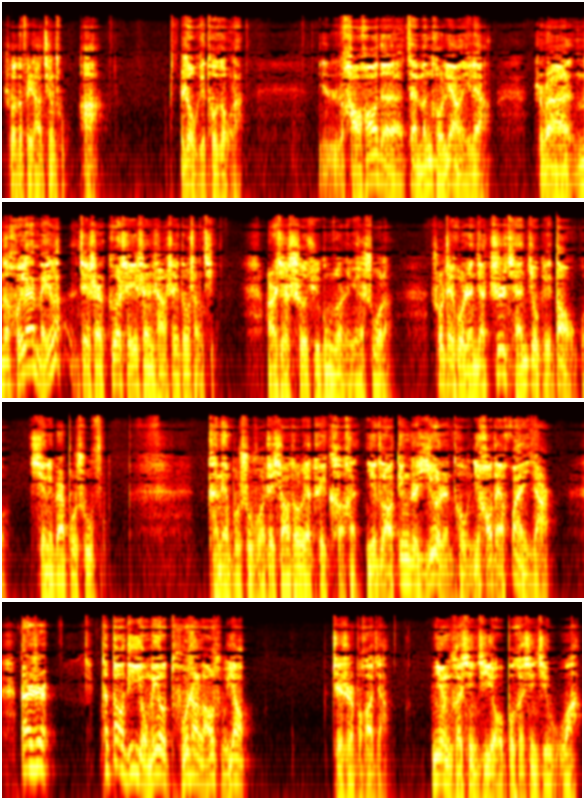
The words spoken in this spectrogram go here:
说的非常清楚啊。肉给偷走了，好好的在门口晾一晾，是吧？那回来没了，这事儿搁谁身上谁都生气，而且社区工作人员说了，说这户人家之前就给盗过，心里边不舒服。肯定不舒服，这小偷也忒可恨。你老盯着一个人偷，你好歹换一家。但是，他到底有没有涂上老鼠药，这事儿不好讲。宁可信其有，不可信其无啊！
